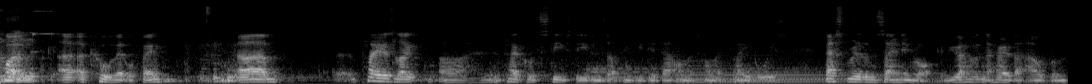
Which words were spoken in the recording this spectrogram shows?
quite a, a cool little thing. Um, players like, uh, there's a player called Steve Stevens, I think he did that on Atomic Playboys. Best rhythm sounding rock. If you haven't heard that album,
